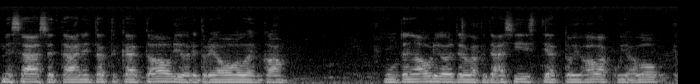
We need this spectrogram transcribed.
me säästetään, että te käyttää audioeditoria ollenkaan. Muuten audioeditorilla pitää siistiä toi alku ja loppu.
